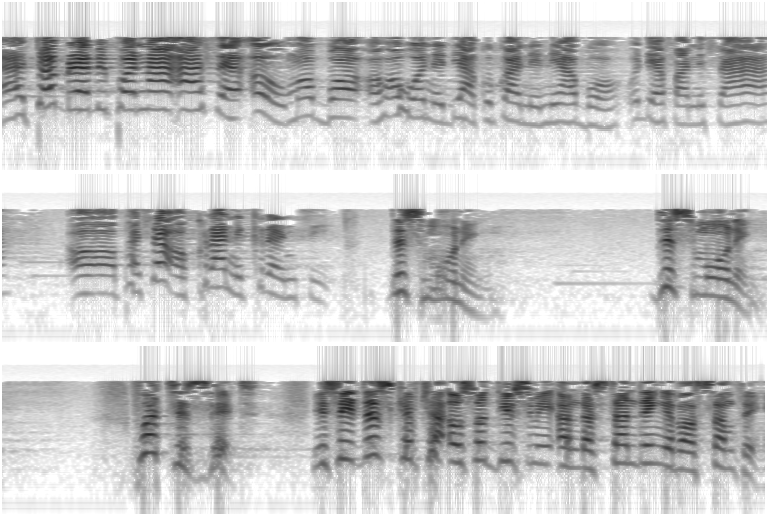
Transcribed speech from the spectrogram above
ɛtɔberɛ bi pɔ na asɛ o mɔbɔ ɔhɔhoɔ na di akokɔ a n'ani abɔ. Wode ɛfa ne saa. Ɔpɛ sɛ ɔkora ne kra nti. This morning, this morning, what is it? You see, this scripture also gives me understanding about something.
